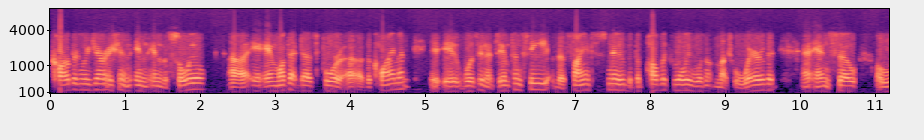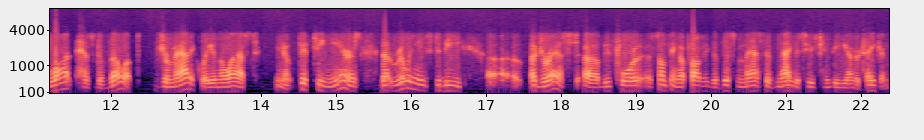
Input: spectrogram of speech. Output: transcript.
carbon regeneration in, in the soil, uh, and what that does for uh, the climate. It, it, was in its infancy. The scientists knew, but the public really wasn't much aware of it. And, so a lot has developed dramatically in the last, you know, 15 years that really needs to be uh, addressed uh, before something, a project of this massive magnitude, can be undertaken.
